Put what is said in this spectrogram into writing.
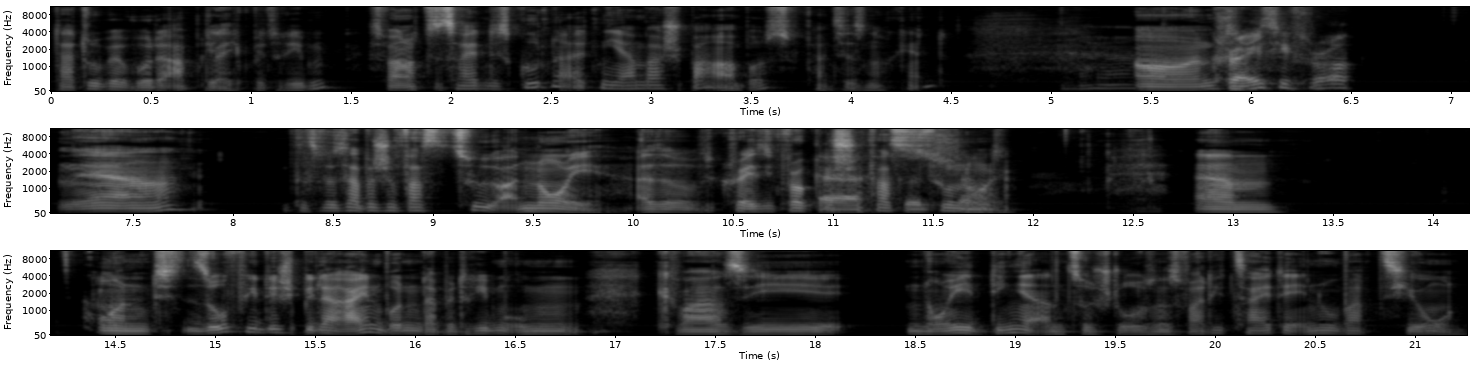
Darüber wurde Abgleich betrieben. Es war noch zu Zeiten des guten alten Jamba Sparabus, falls ihr es noch kennt. Und Crazy Frog. ja, das ist aber schon fast zu neu. Also Crazy Frog ist Ja, schon fast gut, zu stimmt. neu. Ähm, und so viele Spielereien wurden da betrieben, um quasi neue Dinge anzustoßen. Es war die Zeit der Innovation.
